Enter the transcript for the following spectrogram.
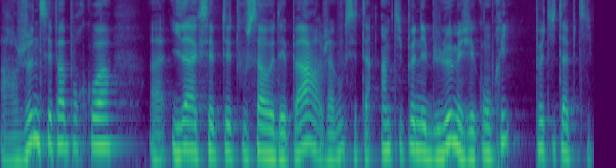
Alors je ne sais pas pourquoi euh, il a accepté tout ça au départ, j'avoue que c'était un petit peu nébuleux, mais j'ai compris petit à petit.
